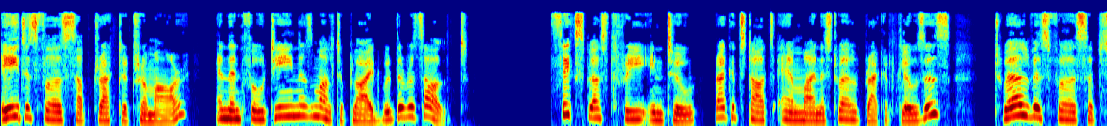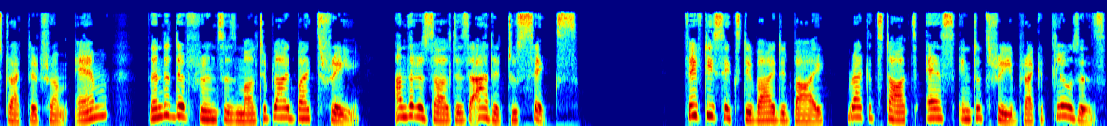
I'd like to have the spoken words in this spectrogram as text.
8 is first subtracted from r and then 14 is multiplied with the result. 6 plus 3 into bracket starts m minus 12 bracket closes 12 is first subtracted from m, then the difference is multiplied by 3 and the result is added to 6. 56 divided by bracket starts s into 3 bracket closes.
